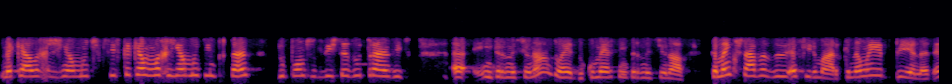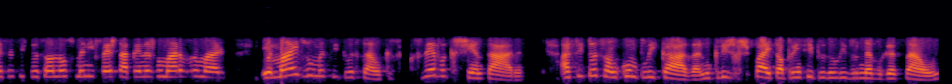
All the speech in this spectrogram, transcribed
naquela região muito específica, que é uma região muito importante do ponto de vista do trânsito uh, internacional, não é? Do comércio internacional. Também gostava de afirmar que não é apenas, essa situação não se manifesta apenas no Mar Vermelho. É mais uma situação que que se deve acrescentar à situação complicada no que diz respeito ao princípio da livre navegação,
